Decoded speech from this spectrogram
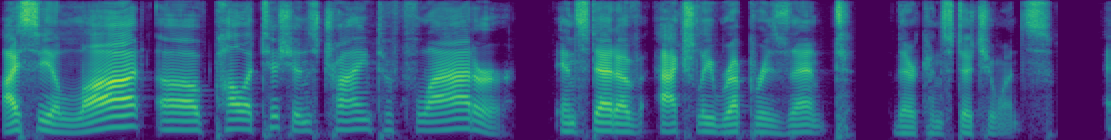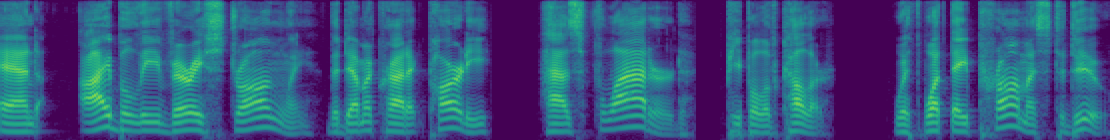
I see a lot of politicians trying to flatter instead of actually represent their constituents. And I believe very strongly the Democratic Party has flattered people of color with what they promise to do,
